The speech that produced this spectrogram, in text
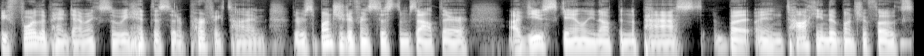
before the pandemic, so we hit this at a perfect time. There's a bunch of different systems out there. I've used scaling up in the past, but in talking to a bunch of folks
